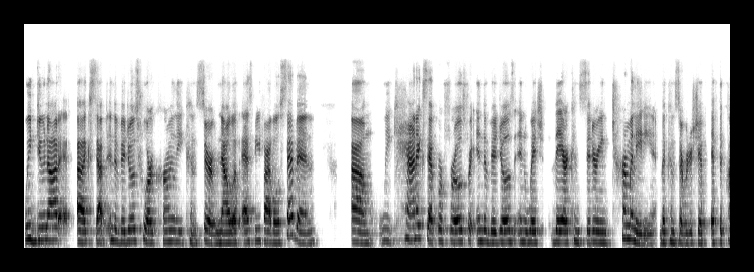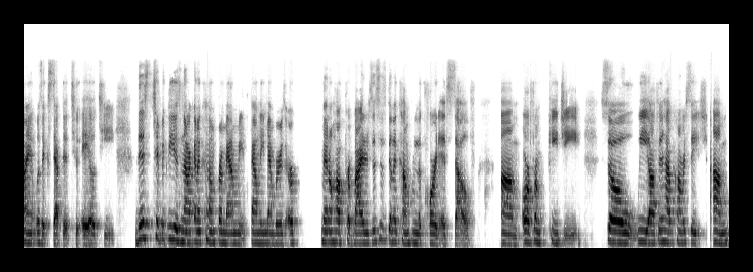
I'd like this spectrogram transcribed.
we do not uh, accept individuals who are currently conserved. Now, with SB 507, um, we can accept referrals for individuals in which they are considering terminating the conservatorship if the client was accepted to AOT. This typically is not going to come from family members or mental health providers. This is going to come from the court itself um, or from PG. So we often have conversation, um,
